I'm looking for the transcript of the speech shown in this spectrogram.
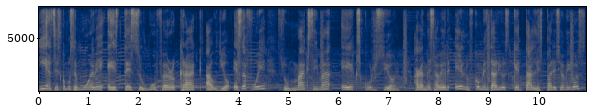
Y así es como se mueve este subwoofer Crack Audio. Esa fue su máxima excursión. Háganme saber en los comentarios qué tal les pareció amigos.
